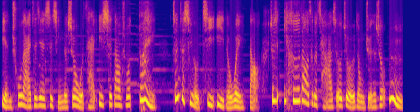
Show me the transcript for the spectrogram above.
点出来这件事情的时候，我才意识到说，对，真的是有记忆的味道。就是一喝到这个茶的时候，就有一种觉得说，嗯，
